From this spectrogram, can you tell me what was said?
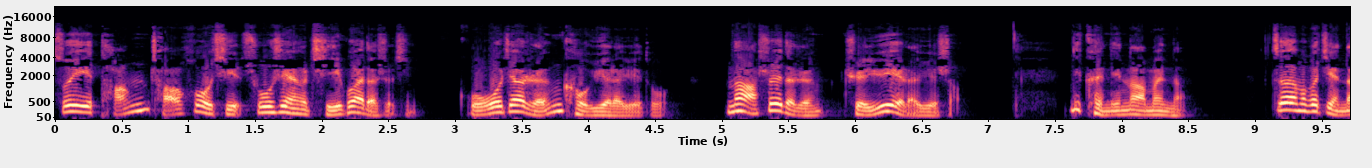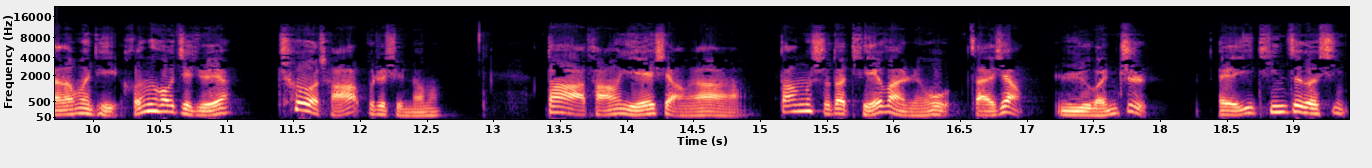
所以唐朝后期出现个奇怪的事情：国家人口越来越多，纳税的人却越来越少。你肯定纳闷了，这么个简单的问题很好解决呀，彻查不就行了吗？大唐也想啊，当时的铁腕人物宰相宇文智。哎，一听这个姓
